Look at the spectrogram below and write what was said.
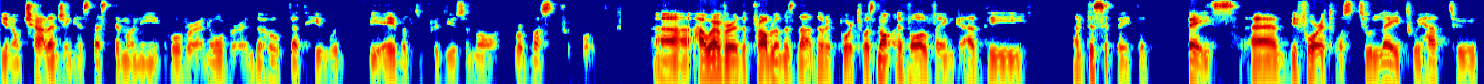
you know, challenging his testimony over and over in the hope that he would be able to produce a more robust report. Uh, however, the problem is that the report was not evolving at the anticipated pace And before it was too late, we had to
